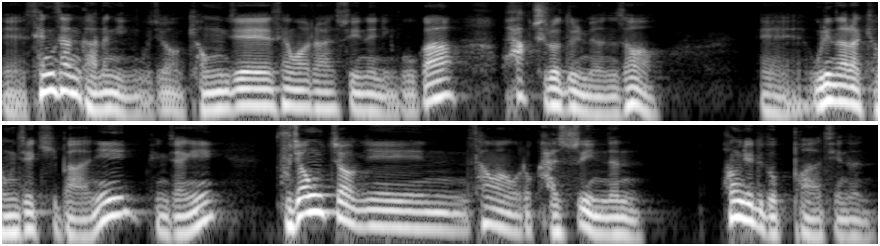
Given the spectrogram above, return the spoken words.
예, 생산 가능 인구죠. 경제 생활을 할 수 있는 인구가 확 줄어들면서 예, 우리나라 경제 기반이 굉장히 부정적인 상황으로 갈 수 있는 확률이 높아지는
